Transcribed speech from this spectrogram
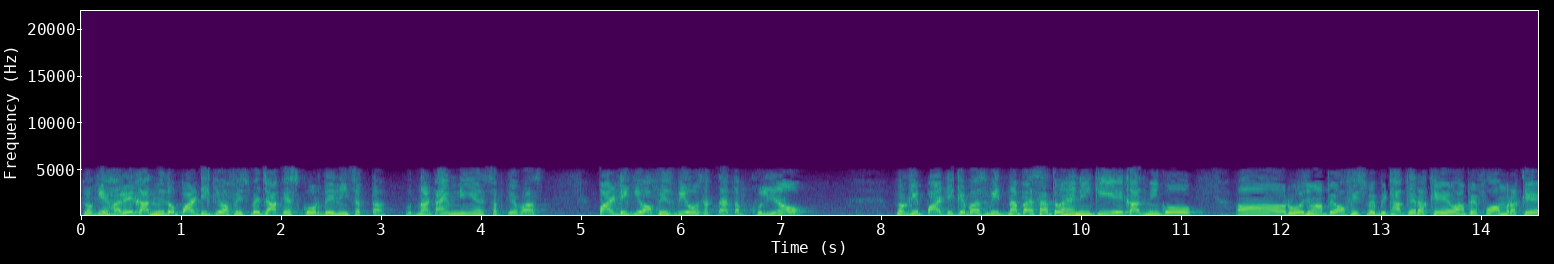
क्योंकि हर एक आदमी तो पार्टी की ऑफ़िस पे जाके स्कोर दे नहीं सकता। उतना टाइम नहीं है सबके पास। पार्टी की ऑफ़िस भी हो सकता है तब खुली ना हो। क्योंकि पार्टी के पास भी इतना पैसा तो है नहीं कि एक आदमी को आ, रोज वहाँ पे ऑफ़िस पे बिठा के रखे वहाँ पे फॉर्म रखे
